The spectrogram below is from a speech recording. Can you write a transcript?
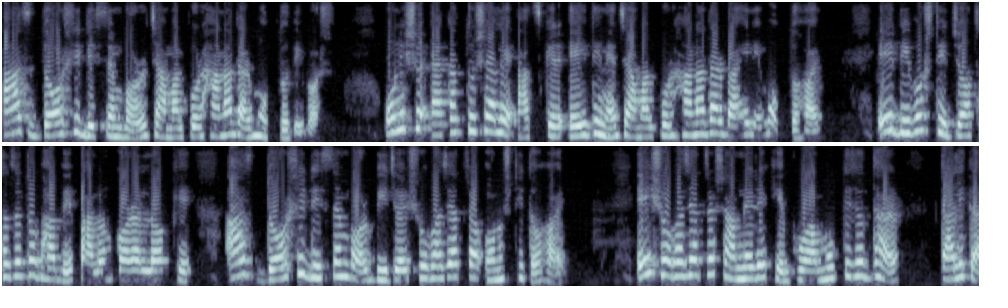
আজ দশই ডিসেম্বর জামালপুর হানাদার মুক্ত দিবস। উনিশশো একাত্তর সালে আজকের এই দিনে জামালপুর হানাদার বাহিনী মুক্ত হয়। এই দিবসটি যথাযথভাবে পালন করার লক্ষ্যে আজ দশই ডিসেম্বর বিজয় শোভাযাত্রা অনুষ্ঠিত হয়। এই শোভাযাত্রা সামনে রেখে ভুয়া মুক্তিযোদ্ধার তালিকা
